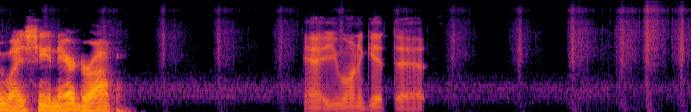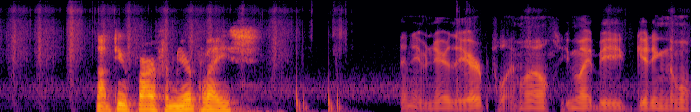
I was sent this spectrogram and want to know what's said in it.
Ooh, I see an airdrop. Yeah, you want to get that. Not too far from your place. Ain't even near the airplane. Well, you might be getting the one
